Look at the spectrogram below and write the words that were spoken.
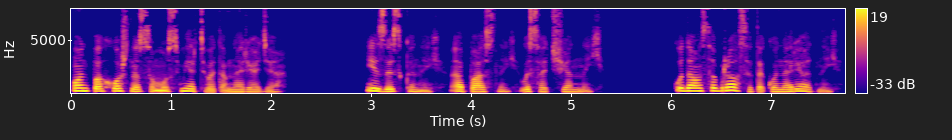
Он похож на саму смерть в этом наряде. Изысканный, опасный, высоченный. Куда он собрался такой нарядный?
